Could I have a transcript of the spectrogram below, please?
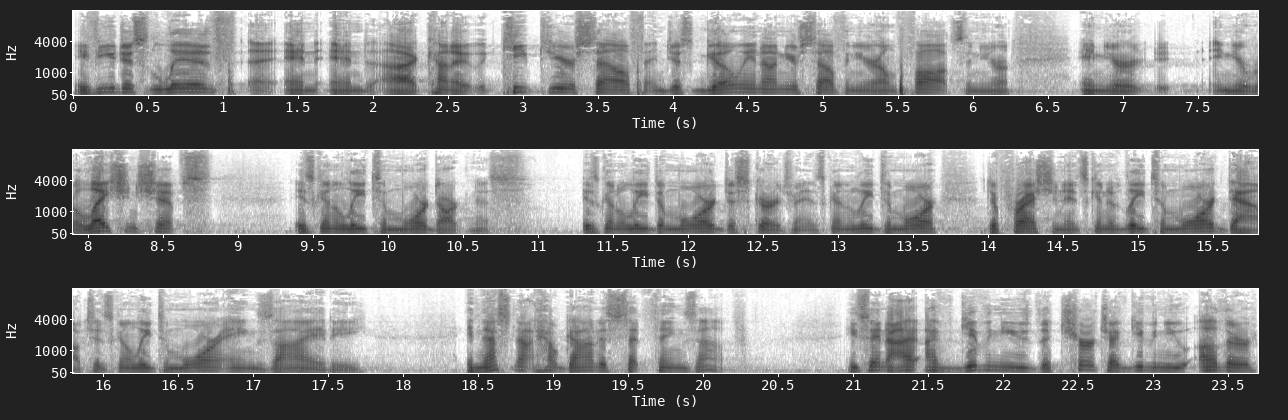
if you just live uh, and, and uh, kind of keep to yourself and just go in on yourself and your own thoughts and your, and your, in your relationships, is going to lead to more darkness is going to lead to more discouragement. It's going to lead to more depression. It's going to lead to more doubt. It's going to lead to more anxiety. And that's not how God has set things up. He's saying, I, have given you the church, I've given you other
